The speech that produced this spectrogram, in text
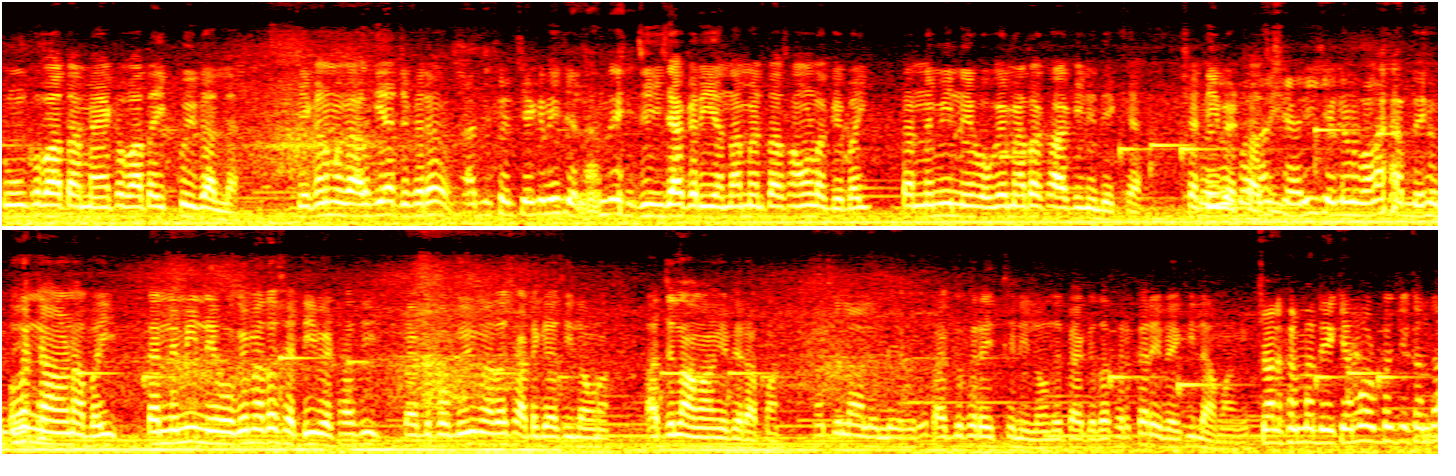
ਤੂੰ ਖਵਾਤਾ ਮੈਂ ਖਵਾਤਾ ਇੱਕੋ ਹੀ ਗੱਲ ਐ ਚਿਕਨ ਮੰਗਾ ਲਈਏ ਅੱਜ ਫਿਰ। ਅੱਜ ਫਿਰ ਚਿਕ ਨਹੀਂ ਚੱਲਾਂਦੇ ਜੀ ਜਾ ਕਰੀ ਜਾਂਦਾ ਮੈਨੂੰ ਤਾਂ ਸੌਣ ਲੱਗੇ ਬਾਈ। ਤਿੰਨ ਮਹੀਨੇ ਹੋ ਗਏ ਮੈਂ ਤਾਂ ਖਾ ਕੇ ਨਹੀਂ ਦੇਖਿਆ। ਛੱਡੀ ਬੈਠਾ ਸੀ। ਸ਼ਹਿਰੀ ਚਿਕਨ ਵਾਲਾ ਖਾਂਦੇ ਹੁੰਦੇ ਉਹ। ਨਾ ਨਾ ਬਾਈ ਤਿੰਨ ਮਹੀਨੇ ਹੋ ਗਏ ਮੈਂ ਤਾਂ ਛੱਡੀ ਬੈਠਾ ਸੀ। ਪੈਗ ਪੁੱਗ ਵੀ ਮੈਂ ਤਾਂ ਛੱਡ ਗਿਆ ਸੀ ਲਾਉਣਾ। ਅੱਜ ਲਾਵਾਂਗੇ ਫਿਰ ਆਪਾਂ। ਅੱਜ ਲਾ ਲੈਂਦੇ ਹੋਰ ਪੈਗ ਫਿਰ ਇੱਥੇ ਨਹੀਂ ਲਾਉਂਦੇ ਪੈਗ ਦਾ ਫਿਰ ਘਰੇ ਬਹਿ ਕੇ ਹੀ ਲਾਵਾਂਗੇ। ਚੱਲ ਫਿਰ ਮੈਂ ਦੇਖਿਆ ਆਰਡਰ ਚਿਕਨ ਦਾ।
